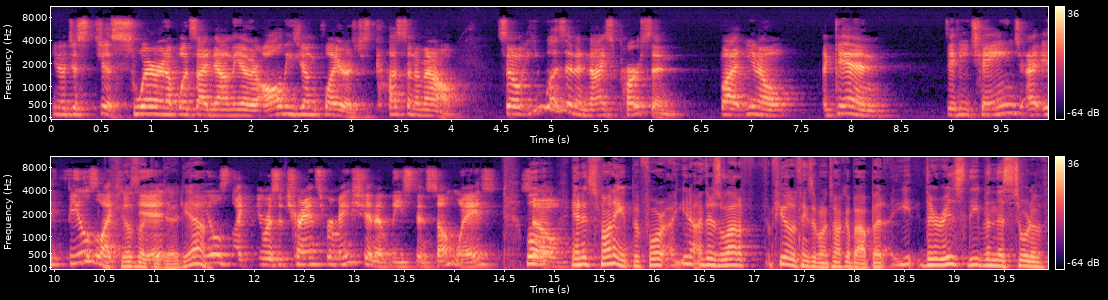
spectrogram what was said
You know, just just swearing up one side down the other. All these young players just cussing them out. So he wasn't a nice person. But, you know, again, did he change? It feels like it feels he, like did. he did. Yeah, it feels like there was a transformation, at least in some ways. Well, so, and it's funny. Before you know, there's a lot of a few other things I want to talk about, but there is even this sort of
